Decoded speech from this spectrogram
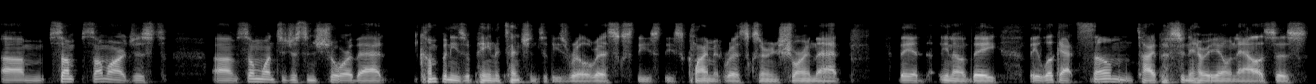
Um, some some are just um, someone to just ensure that companies are paying attention to these real risks these these climate risks are ensuring that they you know they they look at some type of scenario analysis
